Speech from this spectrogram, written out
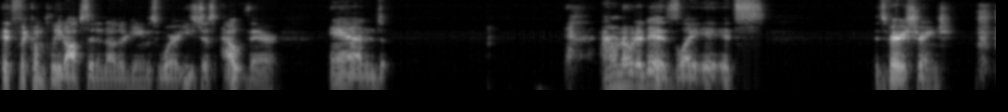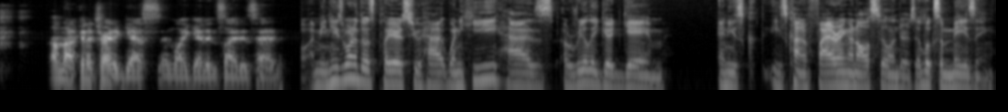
it's the complete opposite in other games where he's just out there and I don't know what it is. Like it, it's it's very strange. I'm not gonna try to guess and like get inside his head. I mean, he's one of those players who had when he has a really good game, and he's he's kind of firing on all cylinders. It looks amazing.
